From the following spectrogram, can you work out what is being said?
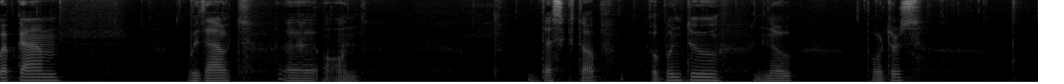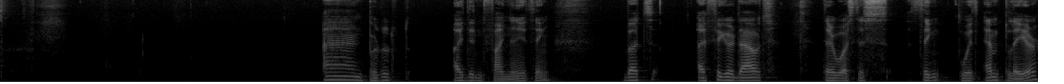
webcam without uh, on. Desktop Ubuntu no borders and I didn't find anything but I figured out there was this thing with mplayer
